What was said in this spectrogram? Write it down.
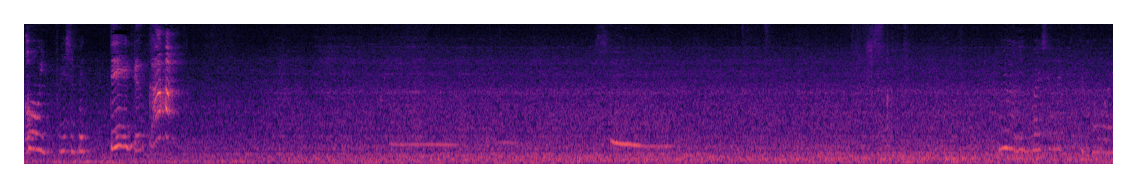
おいっぱい喋ってるかうんいっぱい喋っててかわい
